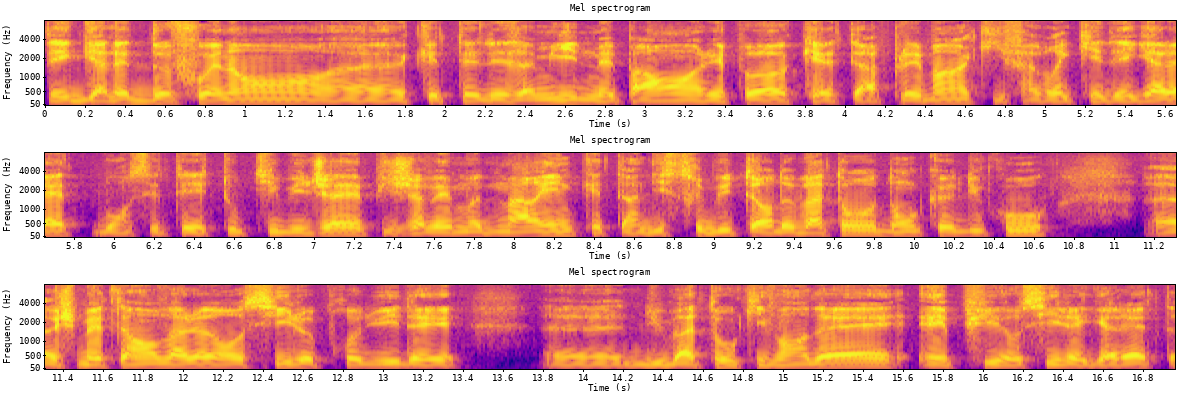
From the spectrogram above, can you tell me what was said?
des galettes de Fouenan, euh, qui étaient des amis de mes parents à l'époque, qui étaient à Plébin, qui fabriquaient des galettes. Bon, c'était tout petit budget. Et puis j'avais Mode Marine, qui était un distributeur de bateaux. Donc euh, du coup, euh, je mettais en valeur aussi le produit des, du bateau qui vendait, et puis aussi les galettes.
